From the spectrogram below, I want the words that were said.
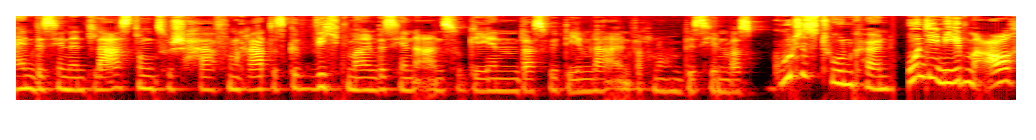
ein bisschen Entlastung zu schaffen, gerade das Gewicht mal ein bisschen anzugehen, dass wir dem da einfach noch ein bisschen was Gutes tun können und ihn eben auch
